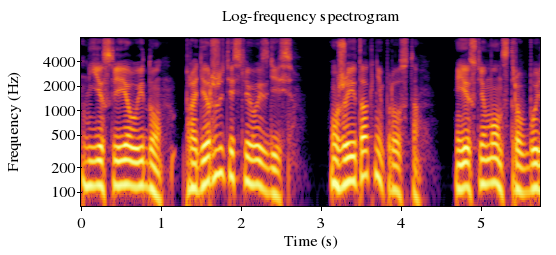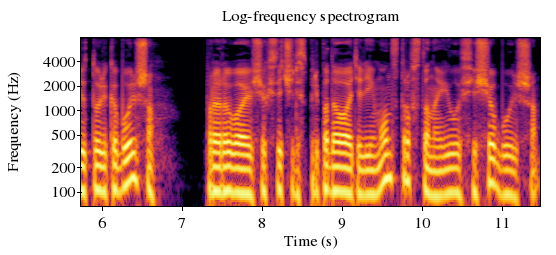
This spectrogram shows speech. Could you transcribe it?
если я уйду, продержитесь ли вы здесь? Уже и так непросто. Если монстров будет только больше...» Прорывающихся через преподавателей монстров становилось еще больше.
